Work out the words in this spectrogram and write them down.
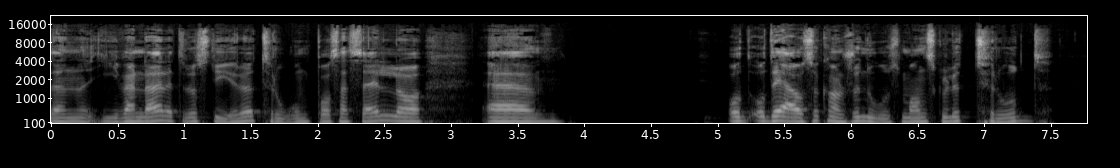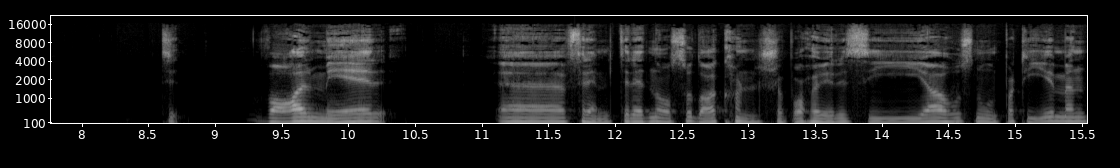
den iveren der etter å styre, troen på seg selv og, eh, og, og det er også kanskje noe som man skulle trodd var mer eh, fremtredende også da kanskje på høyresida hos noen partier, men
